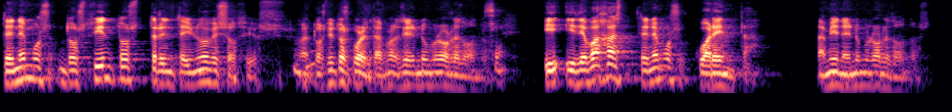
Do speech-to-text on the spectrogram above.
tenemos 239 socios, 240, vamos a decir en números redondos. Y, y de bajas tenemos 40, también en números redondos.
